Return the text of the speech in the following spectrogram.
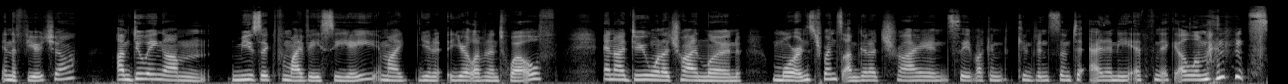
in the future. I'm doing um, music for my VCE in my unit, year 11 and 12. And I do want to try and learn more instruments. I'm going to try and see if I can convince them to add any ethnic elements.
